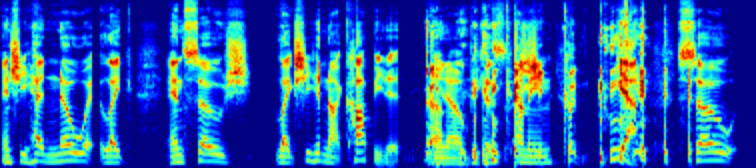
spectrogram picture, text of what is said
and she had no way like, and so she like she had not copied it, Yeah. you know, because I she mean, couldn't. yeah. So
